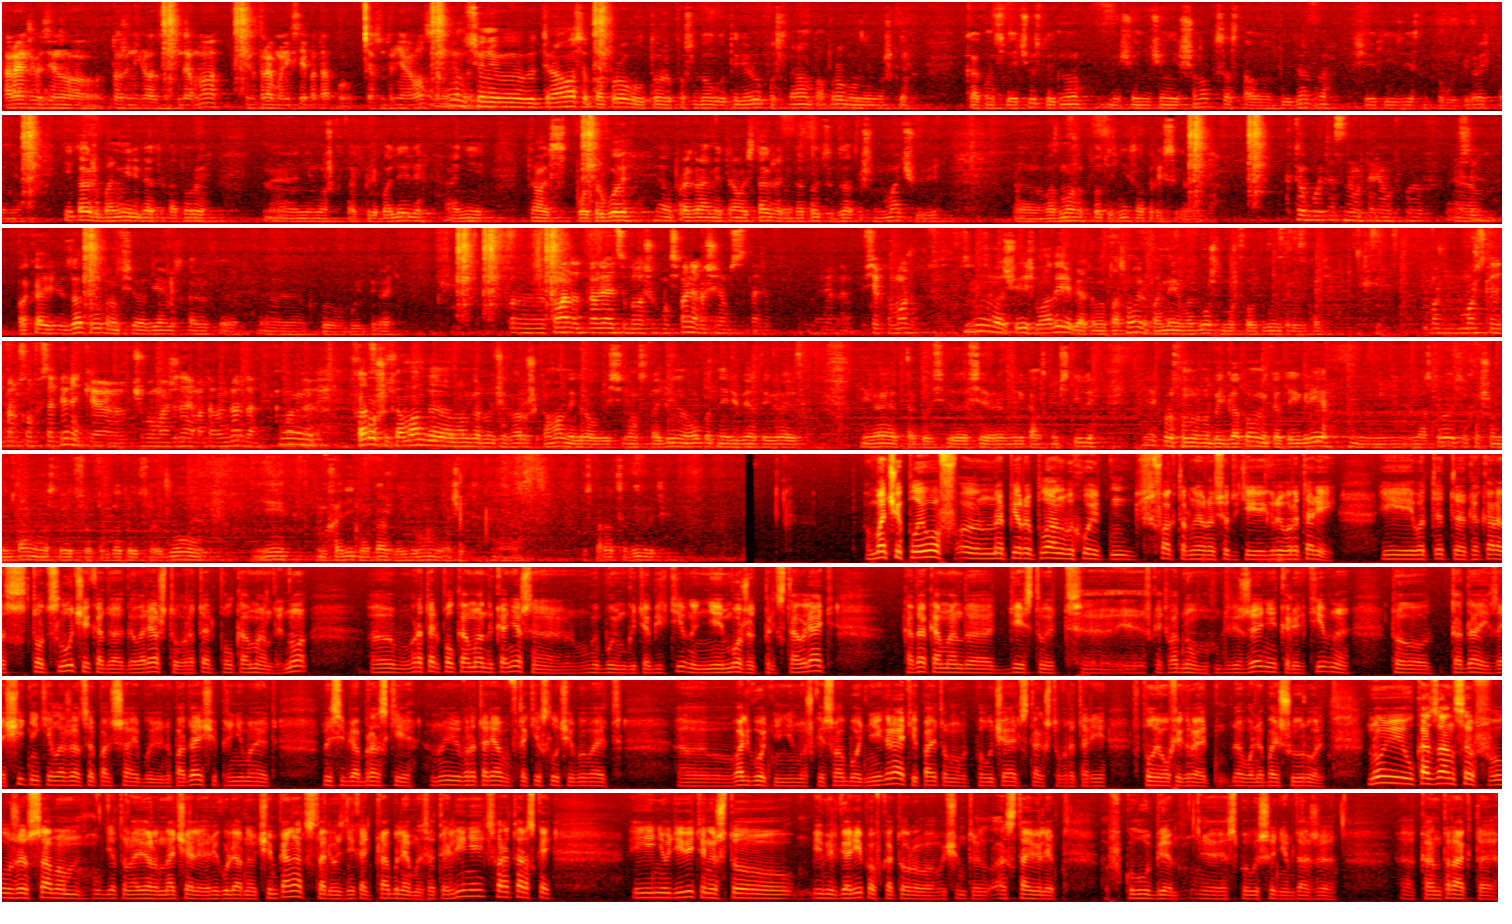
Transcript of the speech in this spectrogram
Оранжевое звено тоже не играл достаточно давно. Из-за травмы Алексея Потапова. Сейчас он тренировался. Он сегодня тренировался, попробовал, тоже после долгого перерыва, после травмы попробовал немножко, как он себя чувствует. Но еще ничего не решено по составу. Будет завтра все это известно, кто будет играть, кто нет. И также больные ребята, которые немножко так приболели, они тренировались по другой э, программе, тренировались также, они готовятся к завтрашнему матчу. И, э, возможно, кто-то из них завтра и сыграет. Кто будет основным вратарем в плей-офф? Э, Пока завтра утром все объявим, скажет, кто будет играть. Команда отправляется в Балашов максимально расширенном составе, наверное. Все, кто может. Ну, у нас еще есть молодые ребята, мы посмотрим, по мере возможности, может, кого-то будем привлекать. Можно, можно сказать пару слов о сопернике, чего мы ожидаем от «Авангарда»? Ну, Команда хорошая команда, Авангард очень хорошая команда, играл весь сезон стабильно, опытные ребята играют, играют в такой се- североамериканском стиле. Здесь просто нужно быть готовыми к этой игре, настроиться хорошо, ментально настроиться, подготовить свою голову и выходить на каждую игру, значит, э, постараться выиграть. В матчах плей-офф э, на первый план выходит фактор, наверное, все-таки игры вратарей. И вот это как раз тот случай, когда говорят, что вратарь полкоманды. Но э, вратарь полкоманды, конечно, мы будем говорить объективно, не может представлять, когда команда действует, э, сказать, в одном движении, коллективно, то тогда и защитники ложатся под шайбу, и нападающие принимают на себя броски. Ну и вратарям в таких случаях бывает вольготнее немножко и свободнее играть, и поэтому вот получается так, что вратари в плей-офф играют довольно большую роль. Ну и у казанцев уже в самом, где-то, наверное, начале регулярного чемпионата стали возникать проблемы с этой линией, с вратарской. И неудивительно, что Эмиль Гарипов, которого, в общем-то, оставили в клубе э, с повышением даже э, контракта,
